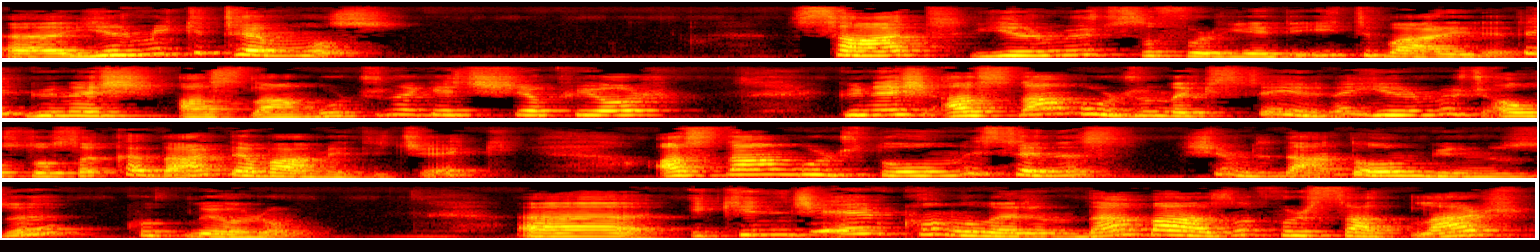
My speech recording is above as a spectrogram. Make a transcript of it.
E, 22 Temmuz saat 23.07 itibariyle de Güneş Aslan Burcu'na geçiş yapıyor. Güneş Aslan Burcu'ndaki seyrine 23 Ağustos'a kadar devam edecek. Aslan Burcu doğumluysanız şimdiden doğum gününüzü kutluyorum. Ee, ikinci ev konularında bazı fırsatlar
